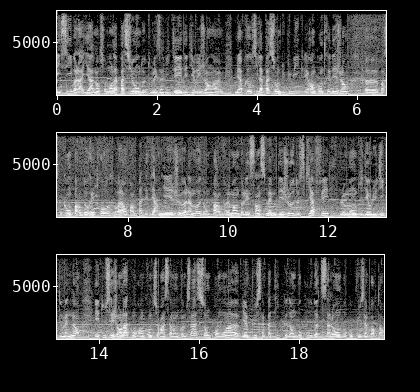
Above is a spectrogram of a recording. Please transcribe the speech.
ici, voilà, il y a non seulement la passion de tous les invités, des dirigeants, euh, mais après aussi la passion du public et rencontrer des gens. euh, parce que quand on parle de rétro, voilà, on parle pas des derniers jeux à la mode, on parle vraiment de l'essence même des jeux, de ce qui a fait le monde vidéoludique de maintenant. Et tous ces gens-là qu'on rencontre sur un salon comme ça sont pour moi euh, bien plus sympathiques que dans beaucoup d'autres salons beaucoup plus importants.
